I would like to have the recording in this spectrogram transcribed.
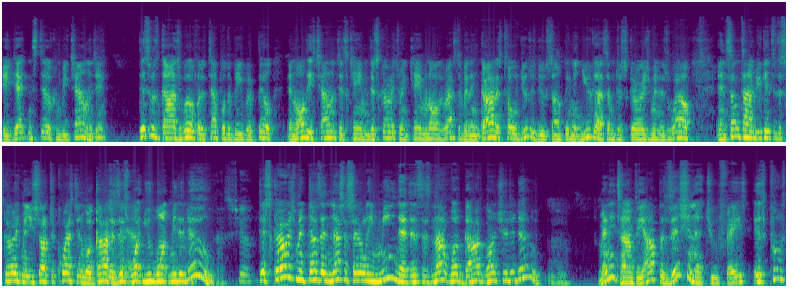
It yet and still can be challenging. This was God's will for the temple to be rebuilt, and all these challenges came, and discouragement came, and all the rest of it. And God has told you to do something, and you got some discouragement as well. And sometimes you get to discouragement, you start to question, well, God, is this Yeah. what you want me to do? That's true. Discouragement doesn't necessarily mean that this is not what God wants you to do. Mm. Many times the opposition that you face is proof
